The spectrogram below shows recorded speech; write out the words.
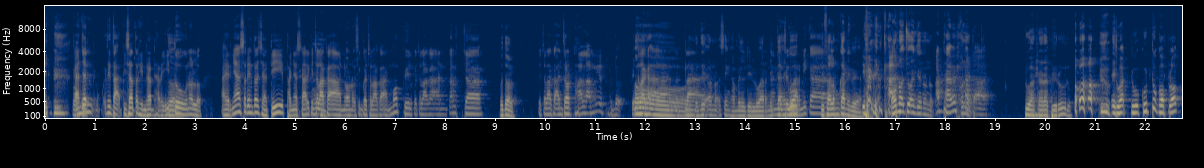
kanjen tidak bisa terhindar dari Betul. itu, ngono loh. Akhirnya sering terjadi banyak sekali kecelakaan. Ono sing kecelakaan mobil, kecelakaan kerja, Betul. Kecelakaan cerot dalam itu bentuk kecelakaan. Oh, Lah, jadi ono sing hamil di luar nikah hamil di luar nikah. difilmkan iku ya. Difilmkan. Ono cuk anjen ono. Ada, memang ada. Dua darah biru loh. dua dua kutu goblok.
